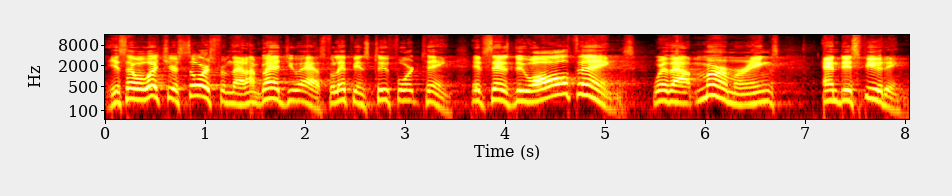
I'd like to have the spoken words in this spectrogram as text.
You say, "Well, what's your source from that?" I'm glad you asked. Philippians 2:14. It says, "Do all things without murmurings and disputing."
